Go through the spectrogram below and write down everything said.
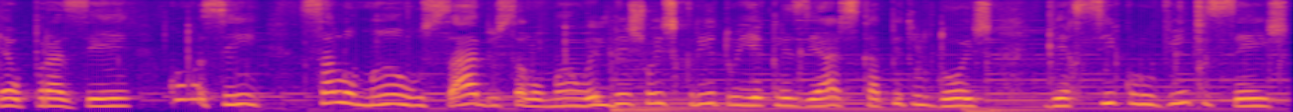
é o prazer, como assim? Salomão, o sábio Salomão, ele deixou escrito em Eclesiastes capítulo 2, versículo 26,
